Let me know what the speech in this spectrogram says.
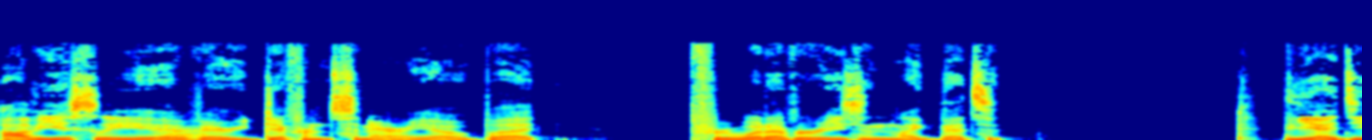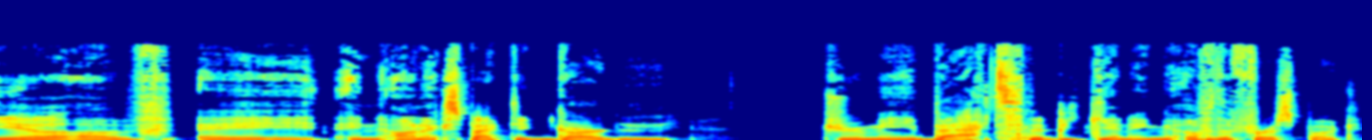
obviously a very different scenario, but for whatever reason, like that's the idea of a an unexpected garden drew me back to the beginning of the first book,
